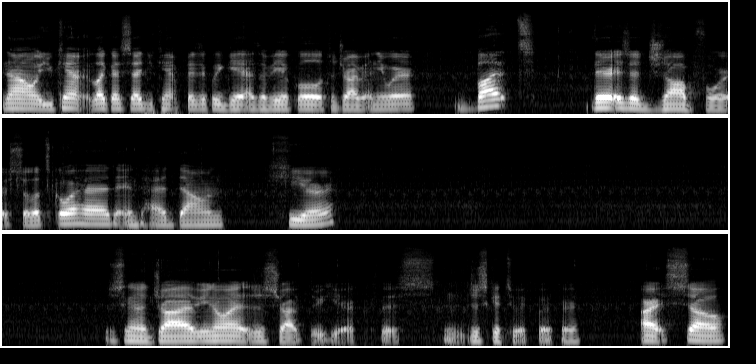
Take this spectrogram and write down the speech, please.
Now, you can't, like I said, you can't physically get as a vehicle to drive anywhere, but there is a job for it. So let's go ahead and head down here. Just gonna drive, you know what, just drive through here. This, just get to it quicker. Alright, so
